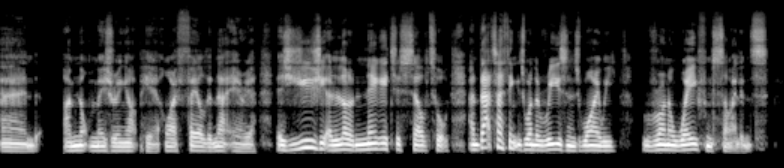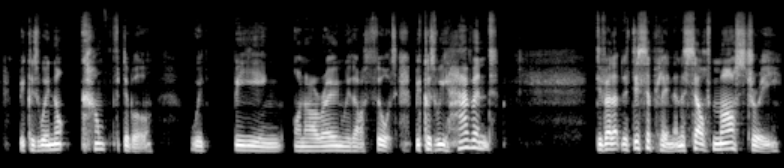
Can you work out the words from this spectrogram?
and I'm not measuring up here, or I failed in that area. There's usually a lot of negative self talk. And that's, I think, is one of the reasons why we run away from silence because we're not comfortable with being on our own with our thoughts because we haven't developed the discipline and the self mastery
